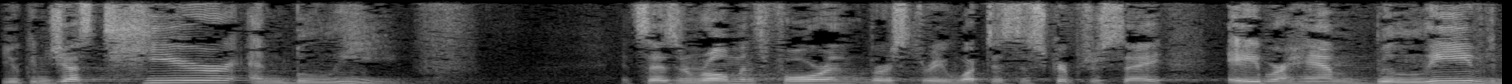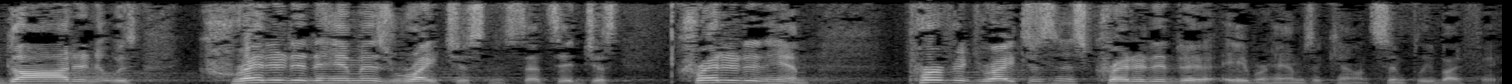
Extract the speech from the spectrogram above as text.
You can just hear and believe. It says in Romans 4 and verse 3, what does the scripture say? Abraham believed God and it was credited to him as righteousness. That's it, just credited him. Perfect righteousness credited to Abraham's account simply by faith.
